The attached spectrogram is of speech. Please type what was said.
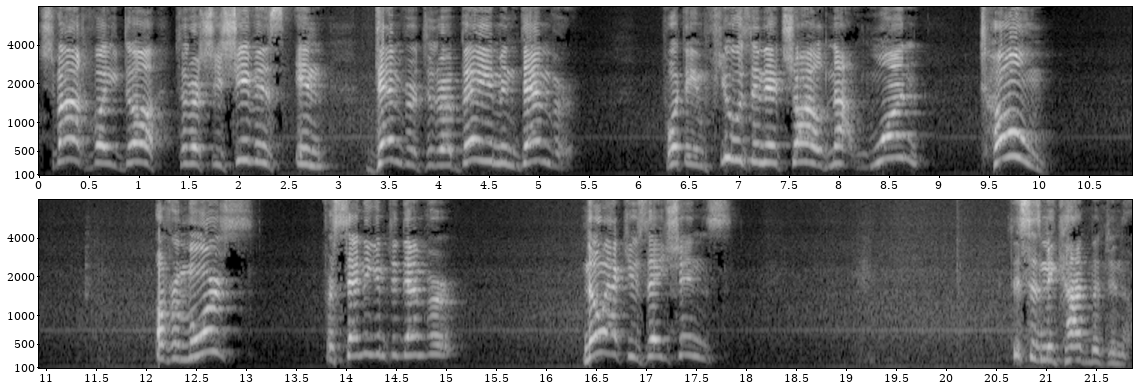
Shvach Voido to Rosh Yeshivas in Denver, to the Rebbeim in Denver, for what they infused in their child, not one tone of remorse for sending him to Denver. No accusations. This is Mikad Medina.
